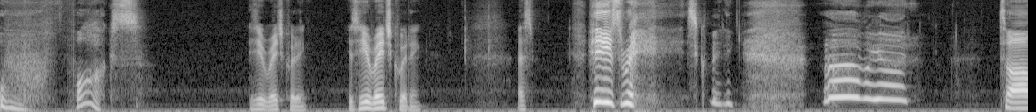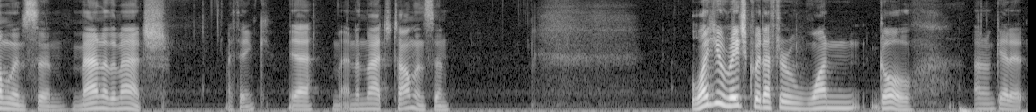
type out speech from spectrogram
Ooh, Fox. Is he rage quitting? Is he rage quitting? He's rage quitting. Oh my god. Tomlinson, man of the match. I think. Yeah, man of the match, Tomlinson. Why do you rage quit after one goal? I don't get it.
